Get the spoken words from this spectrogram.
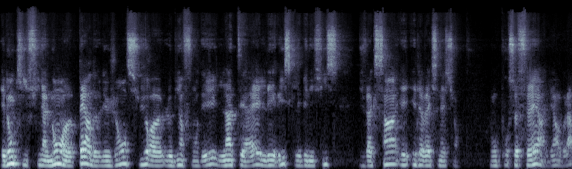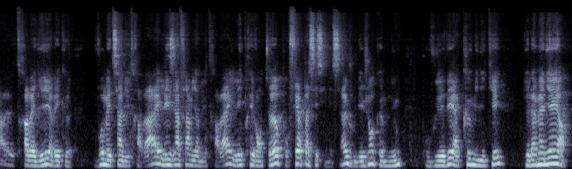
et donc qui finalement euh, perdent les gens sur le bien fondé, l'intérêt, les risques, les bénéfices du vaccin et, de la vaccination. Donc pour ce faire, eh bien, voilà, travailler avec vos médecins du travail, les infirmières du travail, les préventeurs pour faire passer ces messages ou des gens comme nous pour vous aider à communiquer de la manière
